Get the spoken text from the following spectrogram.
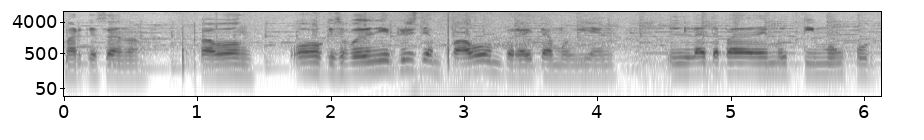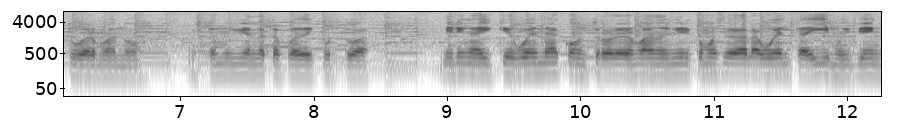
Marquesano. Pavón. Oh, que se puede venir Cristian Pavón, pero ahí está muy bien. La tapada de Timón Courtois, hermano. Está muy bien la tapa de Courtois. Miren ahí qué buena control, hermano. Miren cómo se da la vuelta ahí. Muy bien,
